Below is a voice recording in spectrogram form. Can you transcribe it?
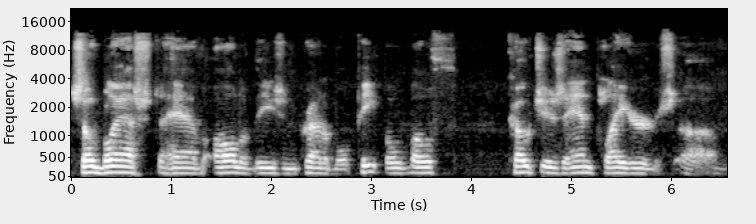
so blessed to have all of these incredible people, both coaches and players, um,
